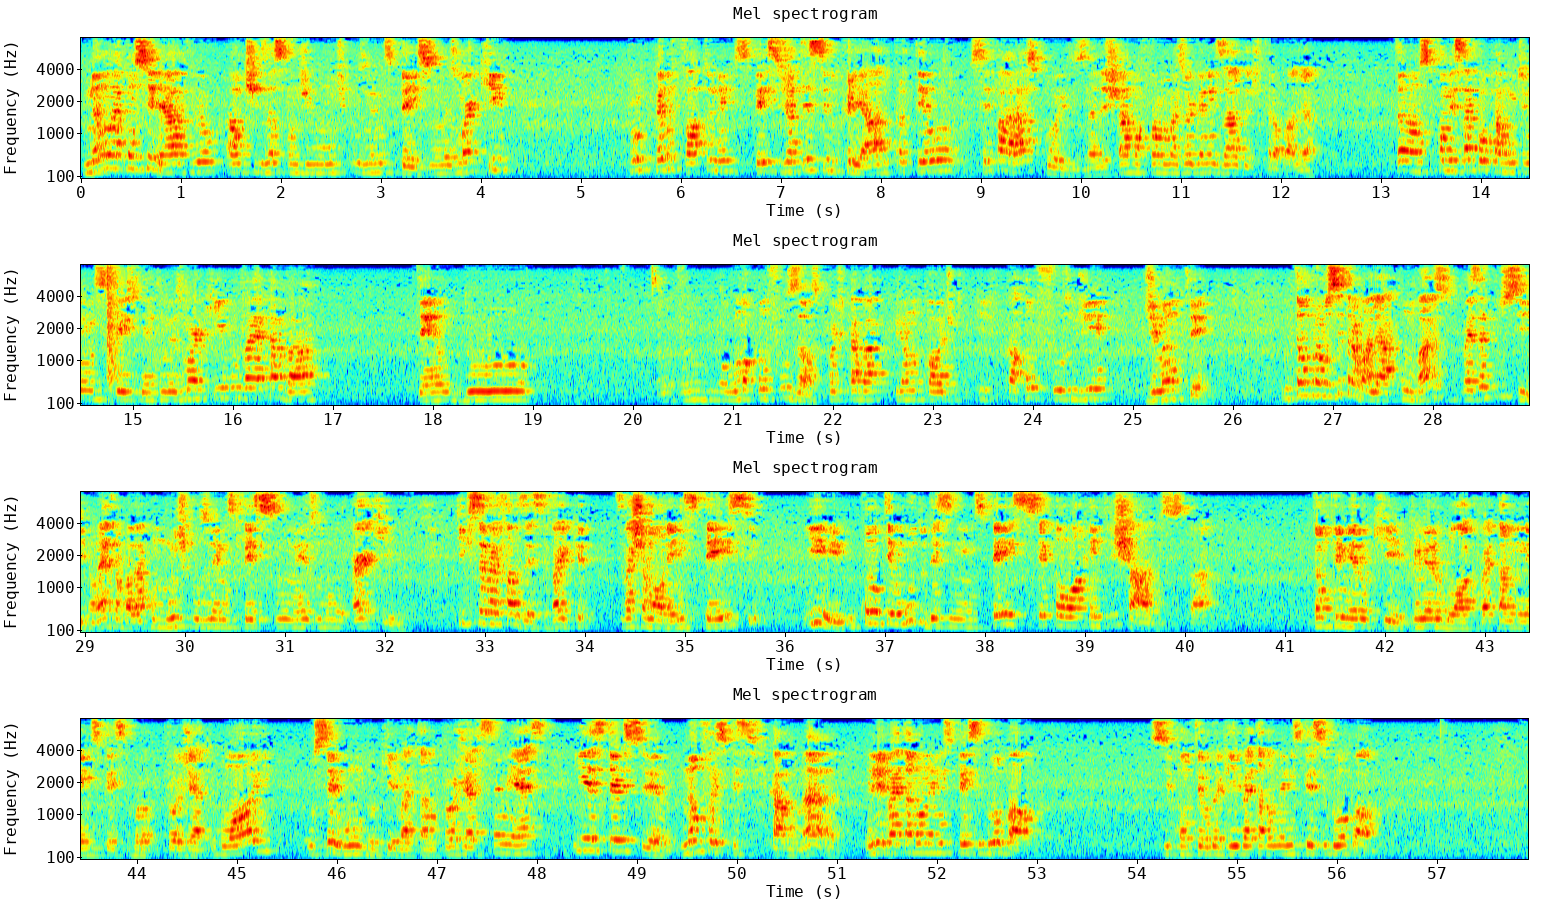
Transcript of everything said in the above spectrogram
Não é aconselhável a utilização de múltiplos namespaces no mesmo arquivo, pelo fato do namespace já ter sido criado para ter separar as coisas, né? deixar uma forma mais organizada de trabalhar. Então, se começar a colocar muito namespace dentro do mesmo arquivo, vai acabar tendo alguma confusão. Você pode acabar criando um código que fica confuso de, de manter. Então, para você trabalhar com vários, mas é possível, né? Trabalhar com múltiplos namespaces no mesmo arquivo. O que, que você vai fazer? Você vai, você vai chamar o namespace e o conteúdo desse namespace você coloca entre chaves, tá? Então, primeiro que primeiro bloco vai estar no namespace projeto blog, o segundo que vai estar no projeto CMS e esse terceiro não foi especificado nada, ele vai estar no namespace global. Esse conteúdo aqui vai estar no namespace global.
